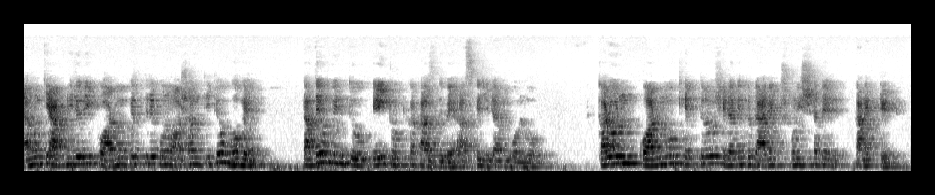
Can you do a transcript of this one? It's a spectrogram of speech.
এমনকি আপনি যদি কর্মক্ষেত্রে কোনো অশান্তিতেও ভোগেন, তাতেও কিন্তু এই টোটকা কাজ দেবে, আজকে যেটা আমি বলব। কারণ কর্মক্ষেত্রেও সেটা কিন্তু ডাইরেক্ট শনির সাথে কানেক্টেড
